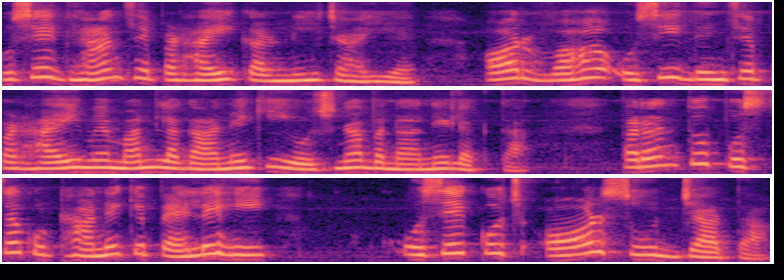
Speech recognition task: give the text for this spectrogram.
उसे ध्यान से पढ़ाई करनी चाहिए, और वह उसी दिन से पढ़ाई में मन लगाने की योजना बनाने लगता। परंतु पुस्तक उठाने के पहले ही उसे कुछ और सूझ जाता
